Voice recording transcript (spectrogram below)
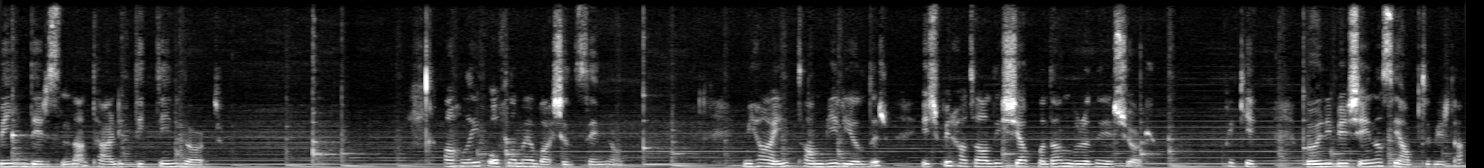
beyin derisinden terlik diktiğini gördü. Ahlayıp oflamaya başladı Semyon. Mihail tam bir yıldır hiçbir hatalı iş yapmadan burada yaşıyor. Peki böyle bir şey nasıl yaptı birden?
